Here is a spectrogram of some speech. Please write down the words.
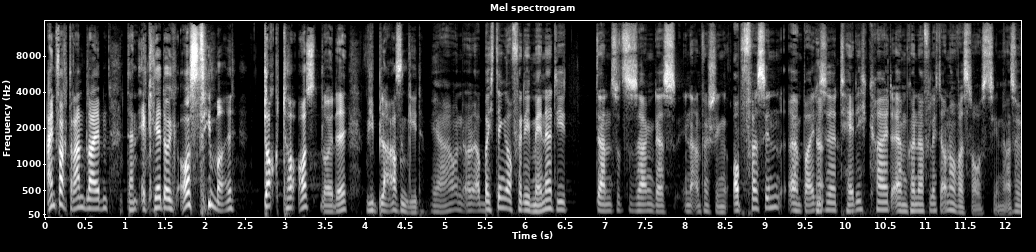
einfach dranbleiben, dann erklärt euch Osti mal, Dr. Ost, Leute, wie Blasen geht. Ja, und, aber ich denke auch für die Männer, die dann sozusagen das in Anführungsstrichen Opfer sind äh, bei dieser ja. Tätigkeit, ähm, können da vielleicht auch noch was rausziehen. Also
